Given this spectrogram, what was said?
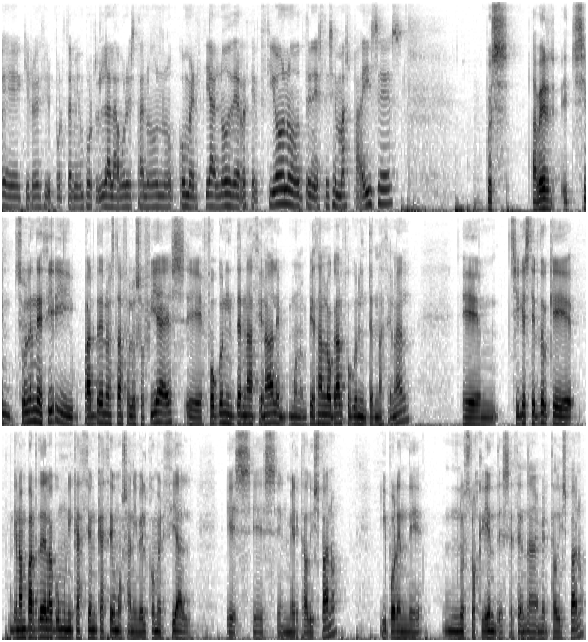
eh, quiero decir, por, también por la labor esta no, comercial, ¿no? De recepción o tenéis en más países. Pues, a ver, eh, suelen decir, y parte de nuestra filosofía es eh, foco en internacional, em, bueno, empieza en local, foco en internacional. Em, sí que es cierto que gran parte de la comunicación que hacemos a nivel comercial es, es en mercado hispano y por ende nuestros clientes se centran en el mercado hispano,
